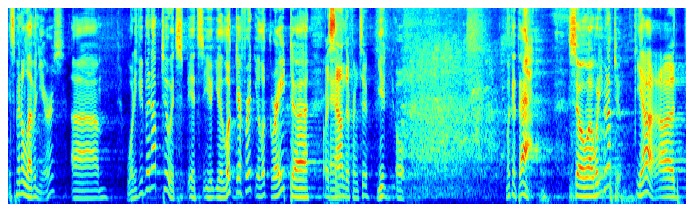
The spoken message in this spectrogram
it's been 11 years. Um, what have you been up to? It's it's you, you look different. You look great. Uh, I sound different too. You oh, look at that. So uh, what have you been up to? Yeah, uh,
